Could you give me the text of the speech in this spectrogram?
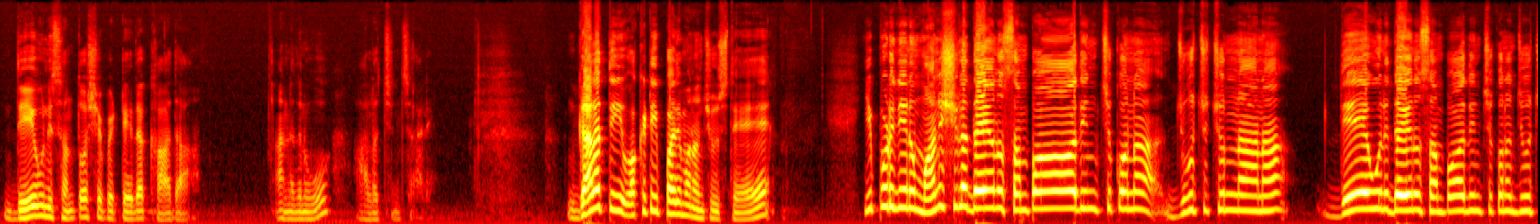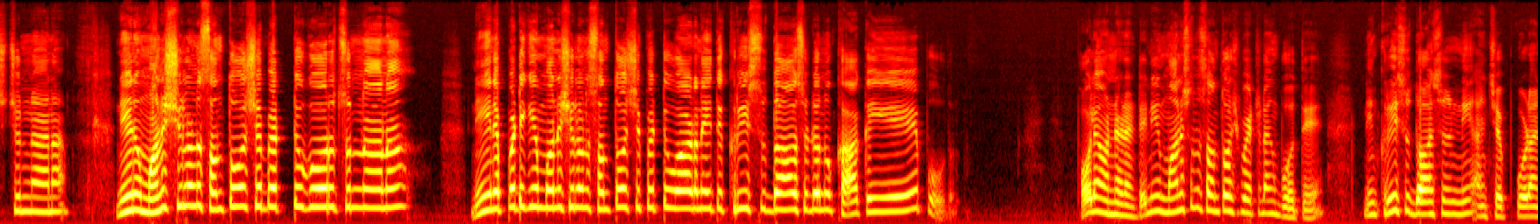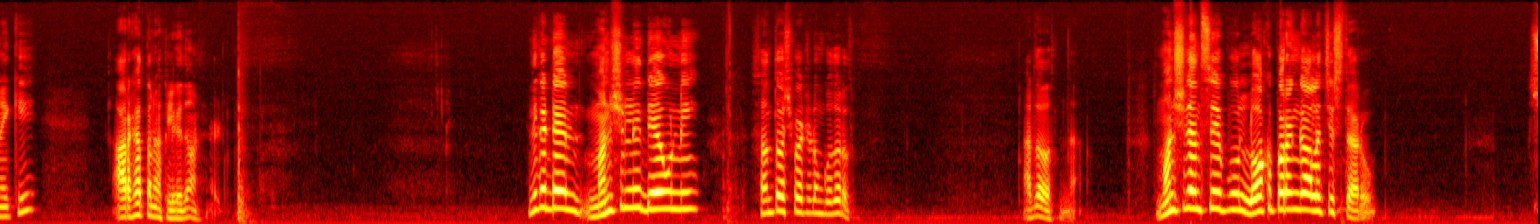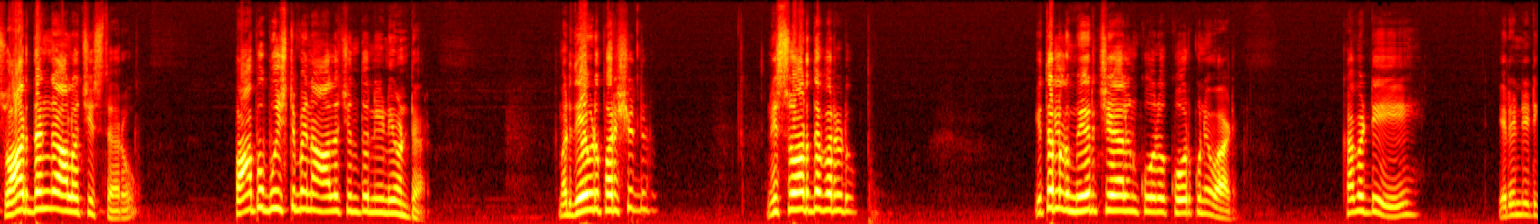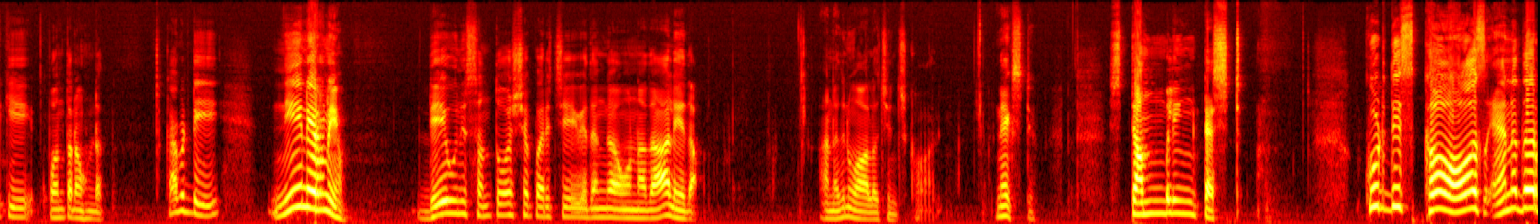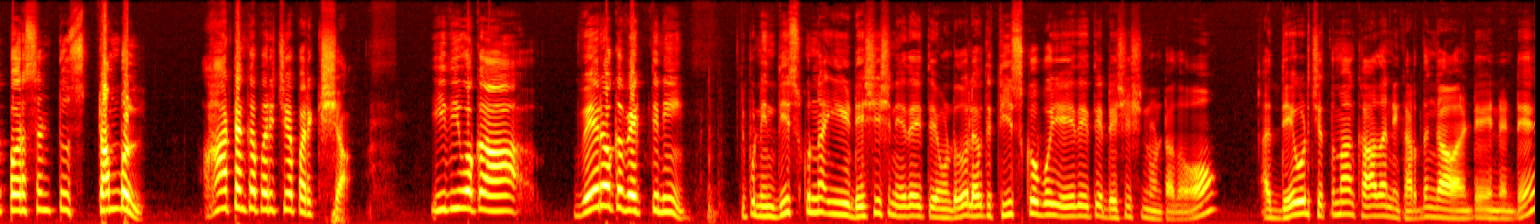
దేవుని సంతోషపెట్టేదా కాదా? అన్నది నువ్వు ఆలోచించాలి. గలతి ఒకటి పది మనం చూస్తే ఇప్పుడు నేను మనుషుల దయను సంపాదించుకొన జూచుచున్నానా? దేవుని దయను సంపాదించుకుని చూచుచున్నానా? నేను మనుషులను సంతోషపెట్టుగోరుచున్నానా? నేనెప్పటికీ మనుషులను సంతోషపెట్టువాడనైతే క్రీస్తు దాసుడను కాకయే పోదు. పౌలు ఏమన్నాడంటే నేను మనుషులను సంతోషపెట్టడానికి పోతే నేను క్రీస్తు దాసుని అని చెప్పుకోవడానికి అర్హత నాకు లేదు అంటున్నాడు ఎందుకంటే మనుషుల్ని దేవుణ్ణి సంతోషపెట్టడం కుదరదు. అర్థమవుతుందా? మనుషులు ఎంతసేపు లోకపరంగా ఆలోచిస్తారు? స్వార్థంగా ఆలోచిస్తారు? పాపభూయిష్టమైన ఆలోచనతో నిండి ఉంటారు. మరి దేవుడు పరిశుద్ధుడు నిస్వార్థపరుడు ఇతరులకు మేలు చేయాలని కోరు కోరుకునేవాడు. కాబట్టి ఈ పొంతన ఉండదు. కాబట్టి నీ నిర్ణయం దేవుని సంతోషపరిచే విధంగా ఉన్నదా లేదా అన్నది నువ్వు ఆలోచించుకోవాలి. Next stumbling test could this cause another person to stumble ఆటంకపరిచే పరీక్ష. ఇది ఒక వేరొక వ్యక్తిని ఇప్పుడు నేను తీసుకున్న ఈ డెసిషన్ ఏదైతే ఉండదో లేకపోతే తీసుకోబోయే ఏదైతే డెసిషన్ ఉంటుందో అది దేవుడి చిత్తమా కాదని నీకు అర్థం కావాలంటే ఏంటంటే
